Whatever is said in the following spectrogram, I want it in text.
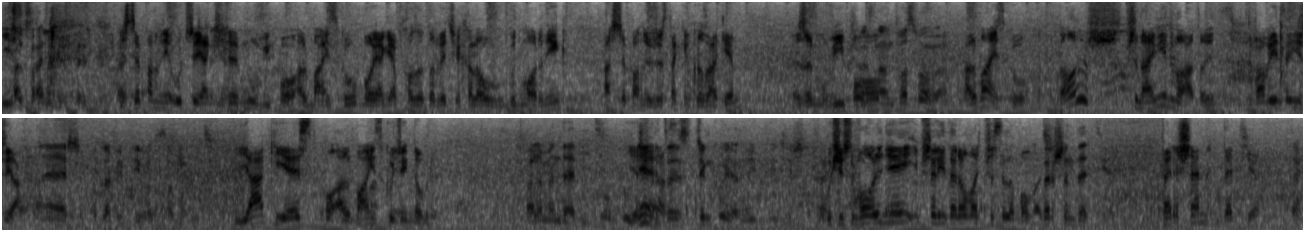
I, I Szczepan mnie uczy jak się mówi po albańsku, bo jak ja wchodzę to wiecie hello, good morning, a Szczepan już jest takim kozakiem, że mówi po Znam dwa słowa. albańsku. No już przynajmniej dwa, to jest dwa więcej niż ja. Ja jeszcze potrafię piwo zamówić. Jak jest po albańsku dzień dobry? Parlemenderit. Jeszcze Nie, raz. to jest dziękuję. No i widzisz. Musisz wolniej i przeliterować, przesylabować. Perszendetie. Perszen detie. Tak.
